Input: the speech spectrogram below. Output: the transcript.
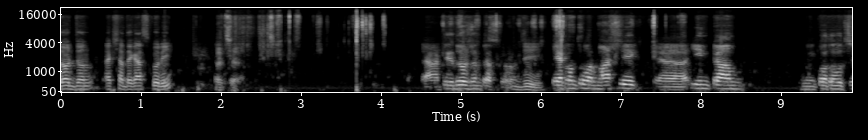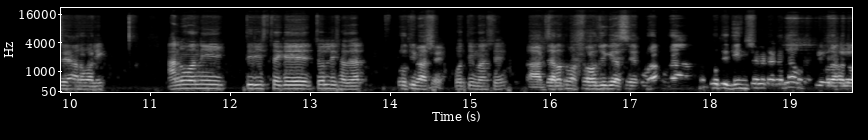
দশজন একসাথে কাজ করি। আচ্ছা। আট থেকে দশজন কাজ করো। জি। এখন তোমার মাসিক ইনকাম কত হচ্ছে আনুমানিক? আনুমানিক তিরিশ থেকে চল্লিশ হাজার প্রতি মাসে? প্রতি মাসে। আর যারা তোমার সহযোগী আছে ওরা ওরা প্রতিদিন হিসাবে টাকা দাও নাকি ওরা হলো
